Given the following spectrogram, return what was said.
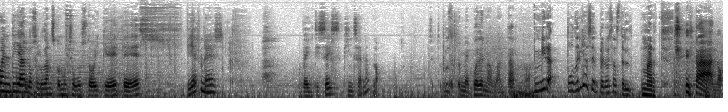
Buen día, los saludamos con mucho gusto hoy que es viernes 26 quincena, no. Pues me pueden aguantar, ¿no? Mira, podría ser, pero es hasta el martes. ah, no.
